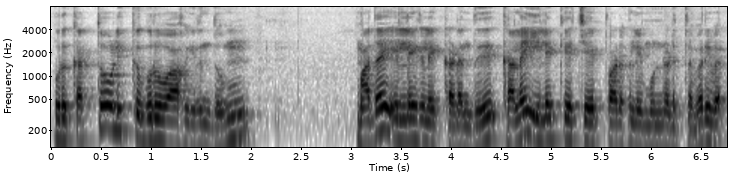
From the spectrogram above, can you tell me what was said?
ஒரு கத்தோலிக்க குருவாக இருந்தும் மத எல்லைகளை கடந்து கலை இலக்கிய செயற்பாடுகளை முன்னெடுத்தவர் இவர்.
